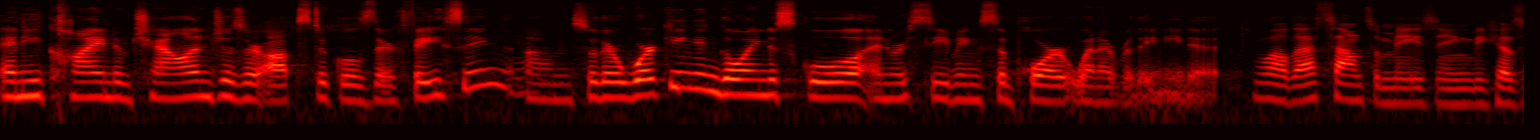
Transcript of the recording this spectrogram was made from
any kind of challenges or obstacles they're facing. Um, so they're working and going to school and receiving support whenever they need it. Well, that sounds amazing because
